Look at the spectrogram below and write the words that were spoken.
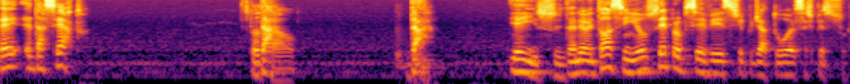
é, é dar certo. Total. Dá. E é isso, entendeu? Então, assim, eu sempre observei esse tipo de ator, essas pessoas,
